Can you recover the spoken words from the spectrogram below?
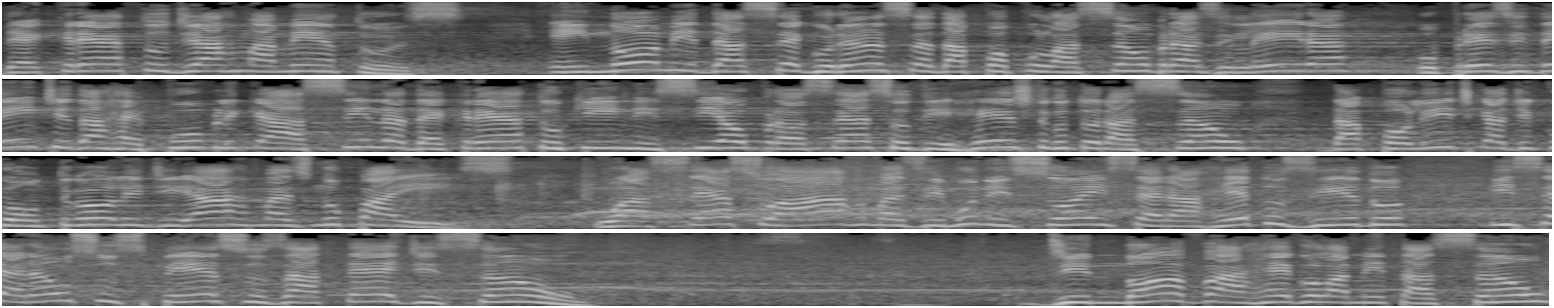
Decreto de armamentos. Em nome da segurança da população brasileira, o presidente da República assina decreto que inicia o processo de reestruturação da política de controle de armas no país. O acesso a armas e munições será reduzido e serão suspensos até edição de nova regulamentação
